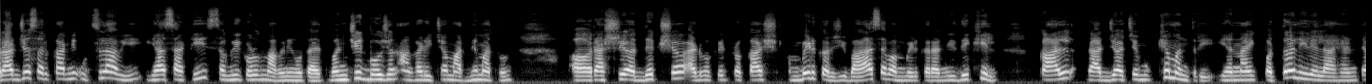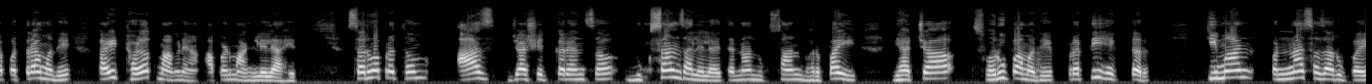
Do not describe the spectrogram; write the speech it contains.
राज्य सरकारने उचलावी यासाठी सगळीकडून मागणी होत आहेत. वंचित बहुजन आघाडीच्या माध्यमातून राष्ट्रीय अध्यक्ष ॲडव्होकेट प्रकाश आंबेडकरजी बाळासाहेब आंबेडकरांनी देखील काल राज्याचे मुख्यमंत्री यांना एक पत्र लिहिलेलं आहे आणि त्या पत्रामध्ये काही ठळक मागण्या आपण मांडलेल्या आहेत. सर्वप्रथम आज ज्या शेतकऱ्यांचं नुकसान झालेलं आहे त्यांना नुकसान भरपाई ह्याच्या स्वरूपामध्ये प्रति हेक्टर किमान पन्नास हजार रुपये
